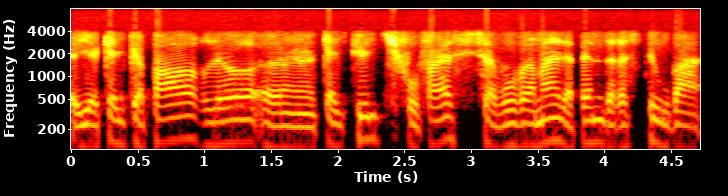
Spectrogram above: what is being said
euh, il y a quelque part là un calcul qu'il faut faire si ça vaut vraiment la peine de rester ouvert.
